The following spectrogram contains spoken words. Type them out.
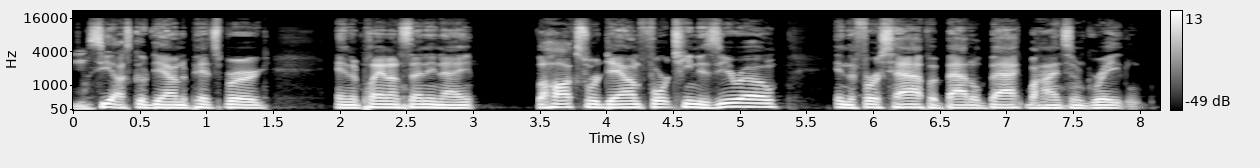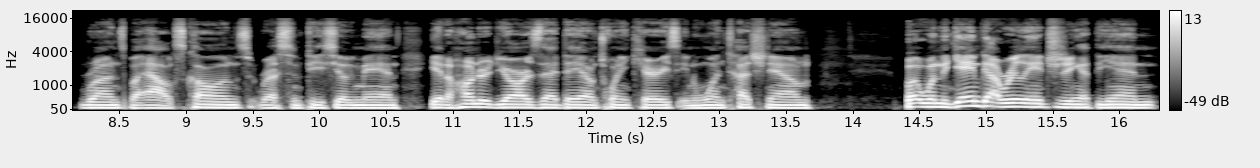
Mm. Seahawks go down to Pittsburgh and they're playing on Sunday night. The Hawks were down 14 to 0 in the first half, but battled back behind some great runs by Alex Collins. Rest in peace, young man. He had 100 yards that day on 20 carries and one touchdown. But when the game got really interesting at the end,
